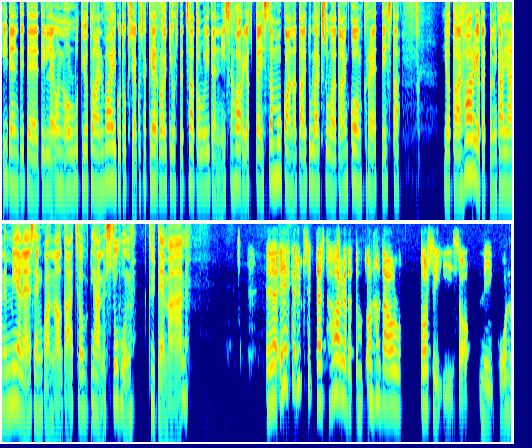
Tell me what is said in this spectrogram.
identiteetille on ollut jotain vaikutuksia, kun sä kerroit just, että sä oot ollut itse niissä harjoitteissa mukana, tai tuleeko sulla jotain konkreettista jotain harjoitetta, mikä on jäänyt mieleen sen kannalta, että se on jäänyt suhun kytemään? Ei ehkä yksittäistä harjoitetta, mutta onhan tämä ollut tosi iso niin kuin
